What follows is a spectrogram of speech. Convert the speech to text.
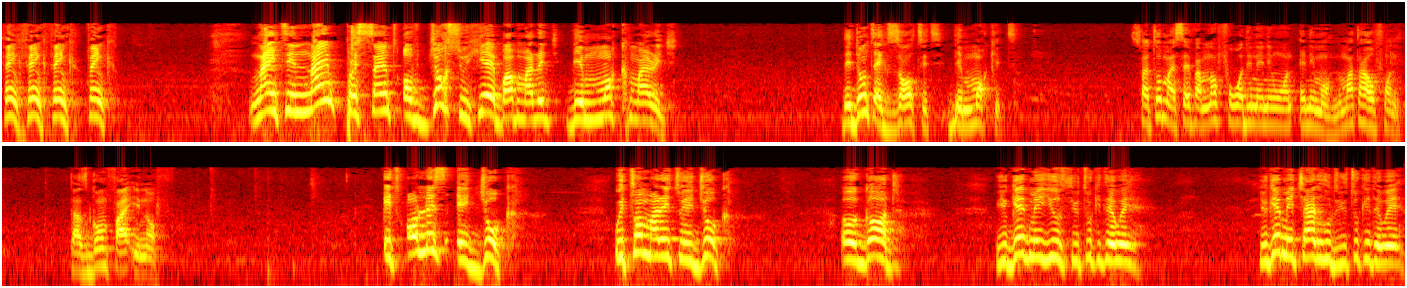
Think, think, think, think. 99% of jokes you hear about marriage, they mock marriage. They don't exalt it, they mock it. So I told myself, I'm not forwarding anyone anymore, no matter how funny. It has gone far enough. It's always a joke. We turn marriage to a joke. Oh God, you gave me youth, you took it away. You gave me childhood, you took it away.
